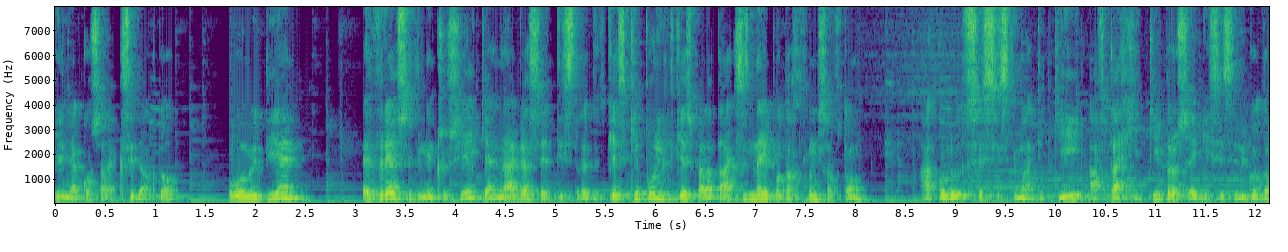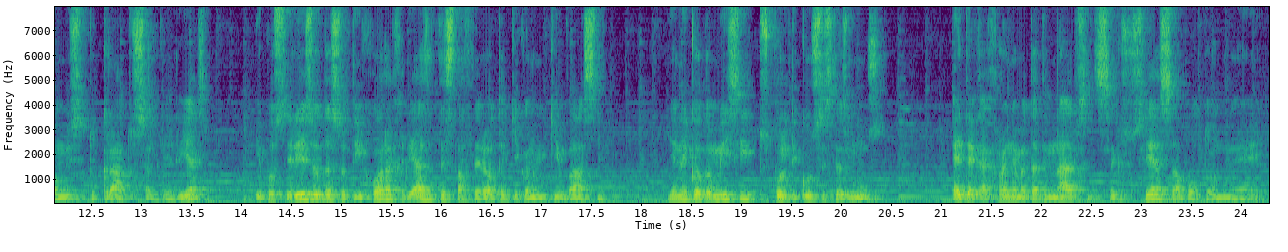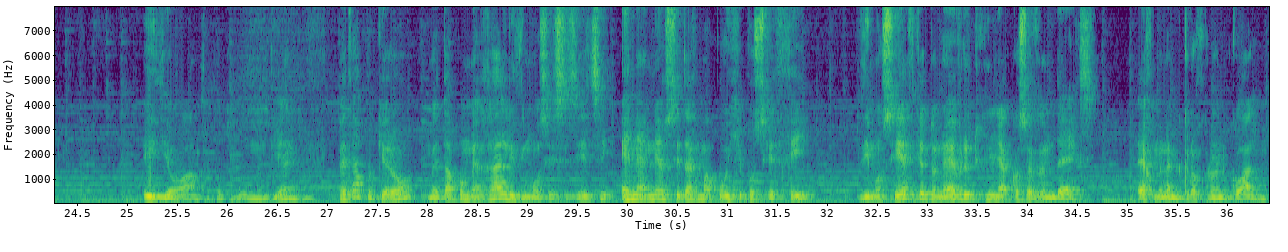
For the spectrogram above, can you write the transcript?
1968 ο Μπομιντιέν εδραίωσε την εξουσία και ανάγκασε τις στρατιωτικές και πολιτικές παρατάξεις να υποταχθούν σε αυτόν. Ακολούθησε συστηματική αυταρχική προσέγγιση στην οικοδόμηση του κράτους της Αλγερίας, υποστηρίζοντας ότι η χώρα χρειάζεται σταθερότητα και οικονομική βάση για να οικοδομήσει τους πολιτικούς της θεσμούς. 11 χρόνια μετά την άλυψη της εξουσίας από τον ε, ίδιο άνθρωπο, τον Μπουμεντιέν, μετά από καιρό, μετά από μεγάλη δημόσια συζήτηση, ένα νέο σύνταγμα που είχε υποσχεθεί δημοσιεύθηκε τον Νοέμβριο του 1976. Έχουμε ένα μικρό χρονικό άλμα.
